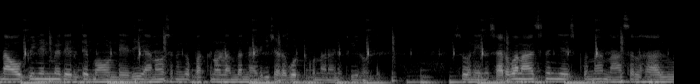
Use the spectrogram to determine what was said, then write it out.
నా ఒపీనియన్ మీద వెళ్తే బాగుండేది అనవసరంగా పక్కన వాళ్ళందరిని అడిగి చెడగొట్టుకున్నానని ఫీల్ ఉంటుంది. సో నేను సర్వనాశనం చేసుకున్న నా సలహాలు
